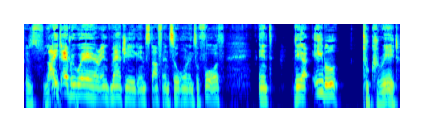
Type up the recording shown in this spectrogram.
There's light everywhere and magic and stuff and so on and so forth. And they are able to create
